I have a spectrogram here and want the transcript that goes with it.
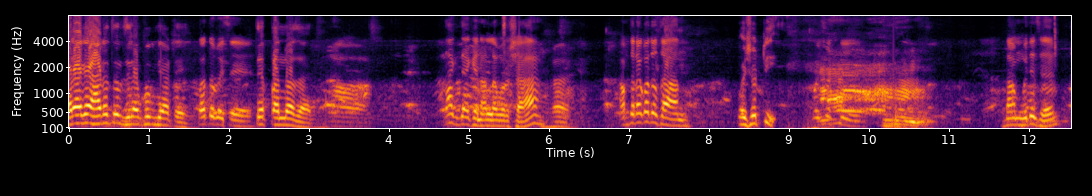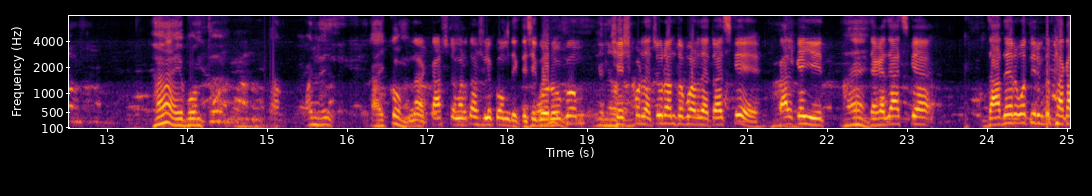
এর আগে হাটে তুলছিলাম খুব নিয়াটে। কত কইছে তেপ্পান্ন হাজার। দেখ দেখেন আল্লাহ ভরসা। হ্যাঁ। আপনারা কত চান? পঁয়ষট্টি। পঁয়ষট্টি। দাম হইতেছে? হ্যাঁ এ পর্যন্ত। কম। না কাস্টমার তো আসলে কম দেখতেছি গরু কম। শেষ পর্যায়ে চূড়ান্ত পর্যায়ে তো আজকে কালকে ঈদ। হ্যাঁ। দেখা যায় আজকে যাদের অতিরিক্ত টাকা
